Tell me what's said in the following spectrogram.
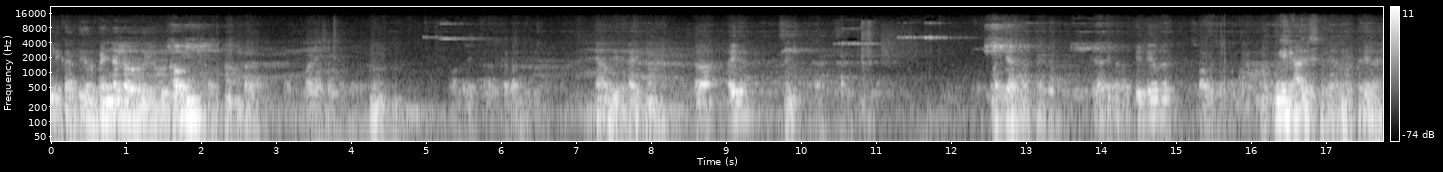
ಇಲ್ಲಿ ಕರೆದಿದ್ರು ಪೆಂಡಲ್ ಅವರು ಇವರು. ಹೌದು. ಹಾಂ. ಮಾಣಿಕ್ ಚಂದ್ರ ಹ್ಞೂ ಅವ್ರದ್ದು ಅದಕ್ಕೆ ಬಂದಿದ್ವಿ ಯಾವುದು ಇದೆ ಕಾರ್ಯಕ್ರಮ? ಸರಿ. ಮತ್ತೆ ಯಾರು ಬರ್ತಾ ಇದ್ದಾರೆ? ಯಾರಿಲ್ಲ ಬೇರೆ ಸ್ವಾಮಿ ರಾಜೇಶ್ವರಿ ಯಾರು ಬರ್ತಾ ಇದ್ದಾರೆ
